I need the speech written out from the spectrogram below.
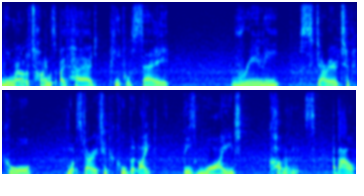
The amount of times I've heard people say really stereotypical, not stereotypical, but like these wide comments about,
